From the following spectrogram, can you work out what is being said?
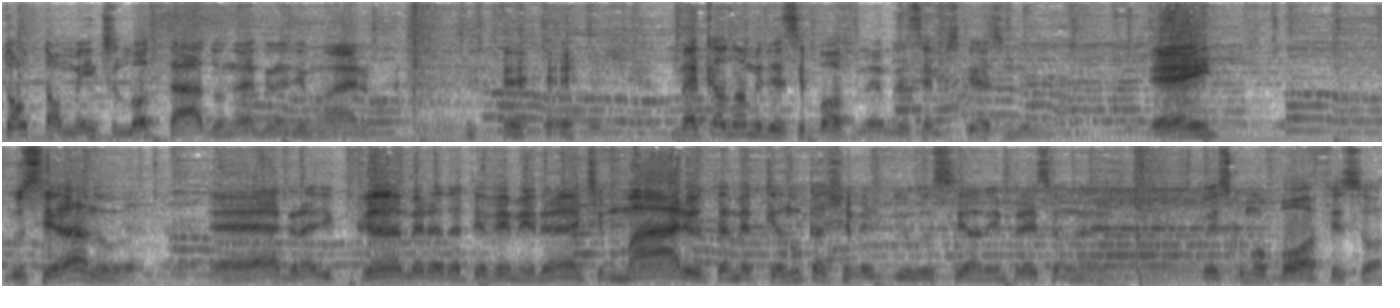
totalmente lotado, né, grande Mário? Como é que é o nome desse bofe mesmo que eu sempre esqueço, meu? Hein? Luciano? É, grande câmera da TV Mirante. Mário também, porque eu nunca chamei de Luciano, é impressionante. Conheço como bofe só.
